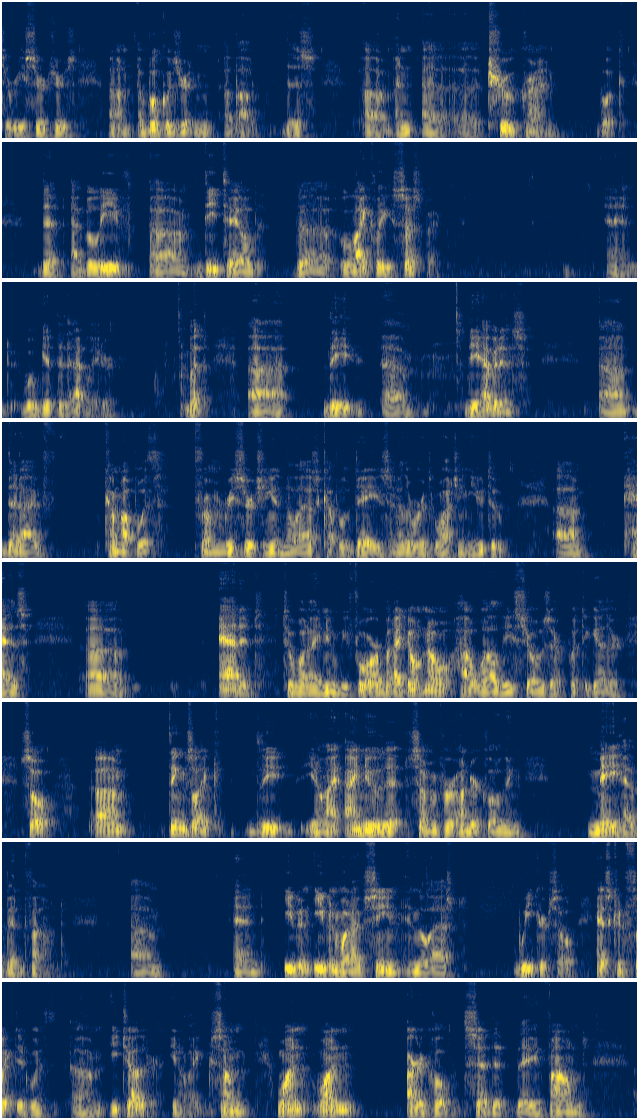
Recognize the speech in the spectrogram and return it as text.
to researchers. Um, a book was written about this, um, an, a, a, true crime book that I believe um, detailed the likely suspect. And we'll get to that later. But uh, the, um, the evidence uh, that I've come up with from researching it in the last couple of days, in other words, watching YouTube, um, has uh, added to what I knew before, but I don't know how well these shows are put together. So um, things like the, you know, I, I knew that some of her underclothing may have been found. Um, and even, even what I've seen in the last week or so has conflicted with um, each other. You know, like some, one, one article said that they found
